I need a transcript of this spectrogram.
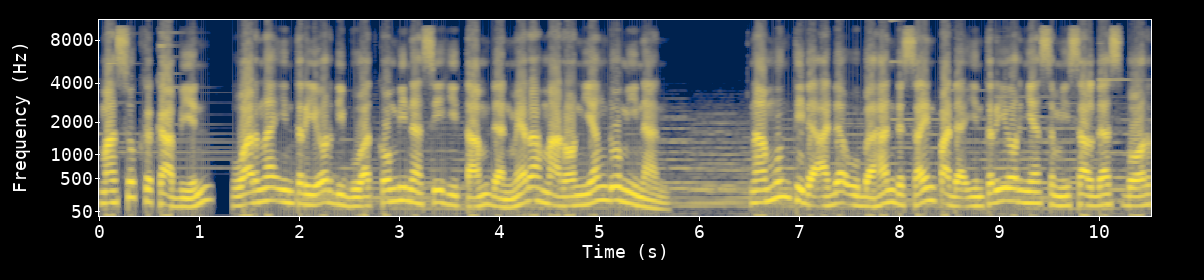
Masuk ke kabin, warna interior dibuat kombinasi hitam dan merah maron yang dominan. Namun tidak ada ubahan desain pada interiornya semisal dashboard,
